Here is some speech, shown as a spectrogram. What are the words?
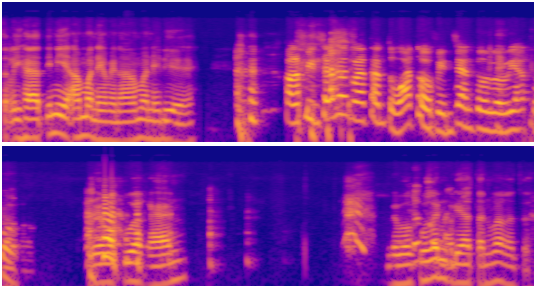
terlihat ini ya aman ya main aman ya dia. Kalau Vincent kan kelihatan tua tuh, Vincent tuh lu lihat tuh. Bewok gua kan. Bewok gua kan kelihatan banget tuh.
